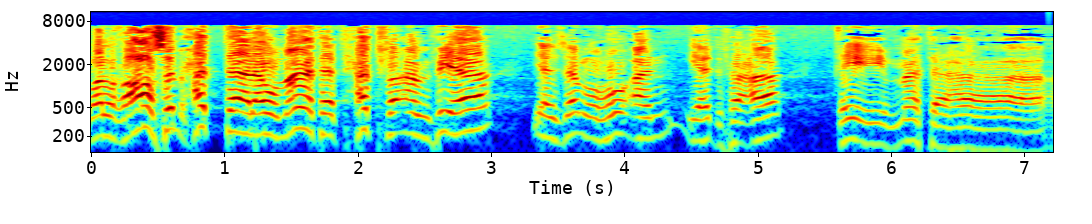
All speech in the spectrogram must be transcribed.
والغاصب حتى لو ماتت حتف أنفها يلزمه أن يدفع قيمتها.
